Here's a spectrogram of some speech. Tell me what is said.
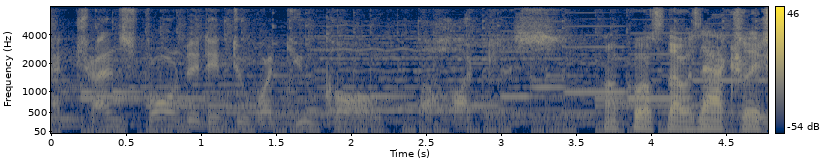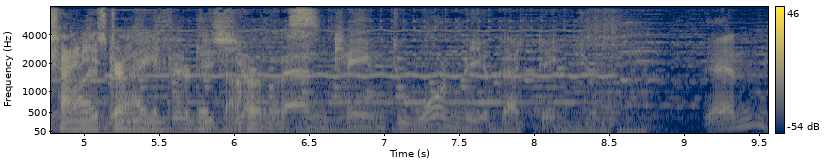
and transformed it into what you call a heartless. Oh, cool. So that was actually a It is my Chinese dragon belief for that the this young heartless. man came to warn me of that danger. Then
